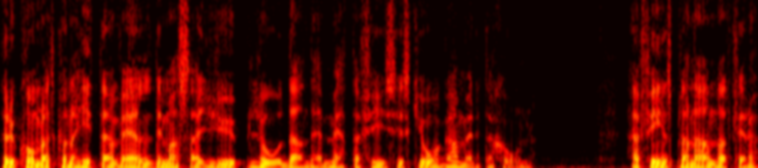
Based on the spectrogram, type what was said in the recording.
där du kommer att kunna hitta en väldig massa djuplodande metafysisk yoga och meditation. Här finns bland annat flera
